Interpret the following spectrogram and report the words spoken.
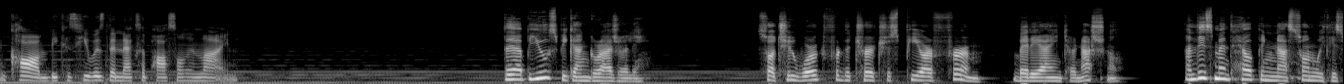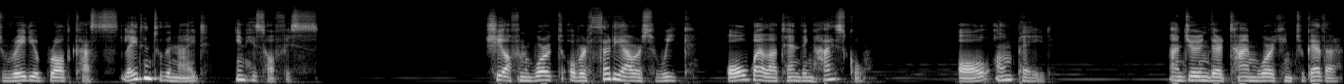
and calm because he was the next apostle in line. The abuse began gradually. Sochil worked for the church's PR firm, Berea International, and this meant helping Naasón with his radio broadcasts late into the night in his office. She often worked over 30 hours a week, all while attending high school, all unpaid. And during their time working together,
